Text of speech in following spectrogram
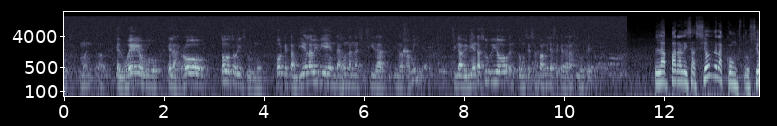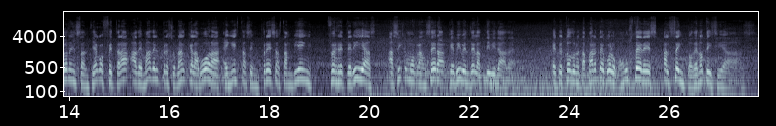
el huevo, el arroz, todos esos insumos, porque también la vivienda es una necesidad que tiene la familia. Si la vivienda subió, entonces esas familias se quedarán sin un techo. La paralización de la construcción en Santiago afectará, además del personal que labora en estas empresas, también ferreterías, así como granceras que viven de la actividad. Esto es todo en esta parte. Vuelvo con ustedes al Centro de Noticias.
